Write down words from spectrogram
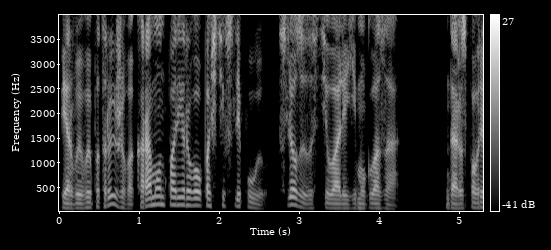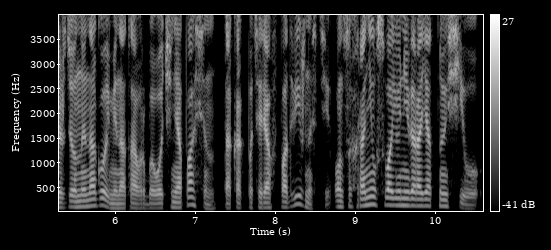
Первый выпад рыжего Карамон парировал почти вслепую, слезы застилали ему глаза. Даже с поврежденной ногой Минотавр был очень опасен, так как, потеряв подвижности, он сохранил свою невероятную силу.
